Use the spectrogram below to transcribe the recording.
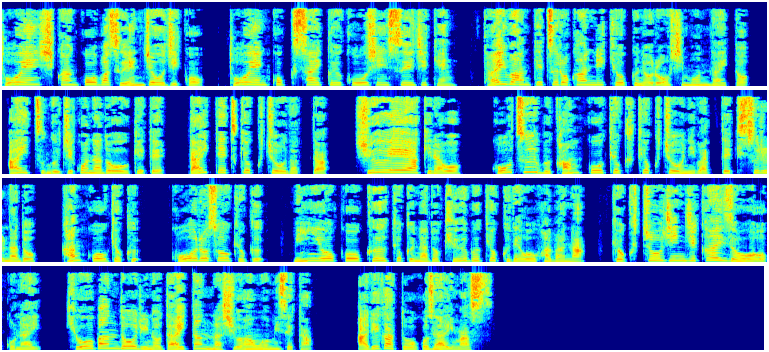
東園市観光バス炎上事故、東園国際空港浸水事件、台湾鉄路管理局の労使問題と相次ぐ事故などを受けて、大鉄局長だった周英明を交通部観光局局長に抜擢するなど、観光局、航路総局、民謡航空局など9部局で大幅な局長人事改造を行い、評判通りの大胆な手腕を見せた。ありがとうございます。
